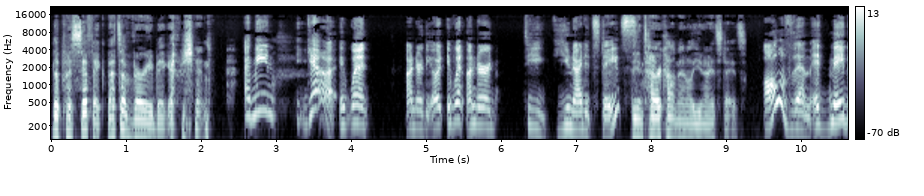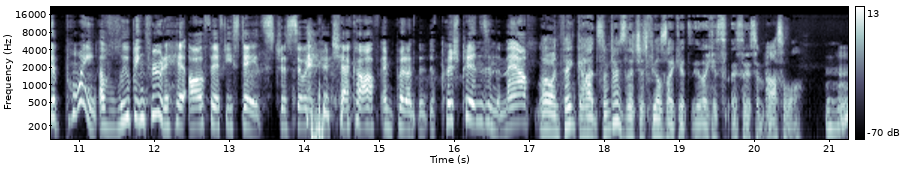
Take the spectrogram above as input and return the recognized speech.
the Pacific. That's a very big ocean. I mean, yeah, it went under the it went under the United States. the entire continental United States. All of them. It made a point of looping through to hit all 50 states just so it could check off and put on the, the push pins in the map. Oh, and thank God, sometimes that just feels like it's like it's it's, it's impossible. hmm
